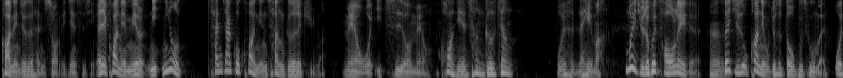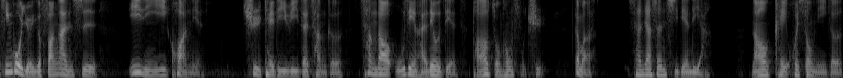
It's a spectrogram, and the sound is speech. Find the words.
跨年就是很爽的一件事情。而且跨年没有你，你有参加过跨年唱歌的局吗？没有，我一次都没有。跨年唱歌这样不会很累吗？我也觉得会超累的。嗯，所以其实跨年我就是都不出门。我听过有一个方案是一零一跨年去 KTV 在唱歌，唱到五点还六点，跑到总统府去干嘛？参加升旗典礼啊，然后可以会送你一个。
